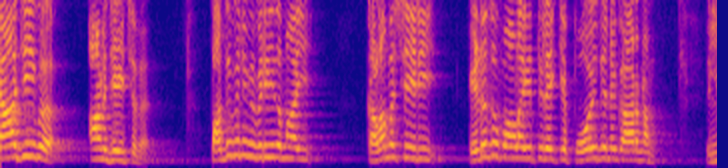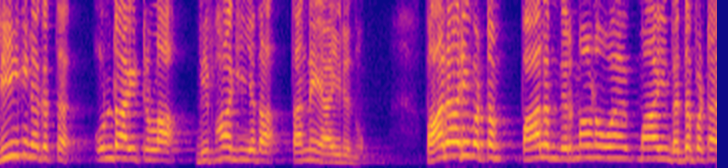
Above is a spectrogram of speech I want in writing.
രാജീവ് ആണ് ജയിച്ചത്. പതിവിന് വിപരീതമായി കളമശ്ശേരി ഇടതുപാളയത്തിലേക്ക് പോയതിന് കാരണം ലീഗിനകത്ത് ഉണ്ടായിട്ടുള്ള വിഭാഗീയത തന്നെയായിരുന്നു. പാലാരിവട്ടം പാലം നിർമ്മാണവുമായി ബന്ധപ്പെട്ട്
